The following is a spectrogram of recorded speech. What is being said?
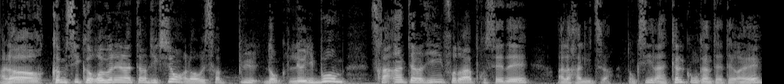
alors, comme si que revenait l'interdiction, alors il sera plus. Donc le hiboum sera interdit, il faudra procéder à la khalitza. Donc s'il a un quelconque intérêt,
